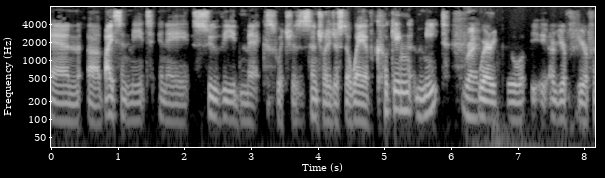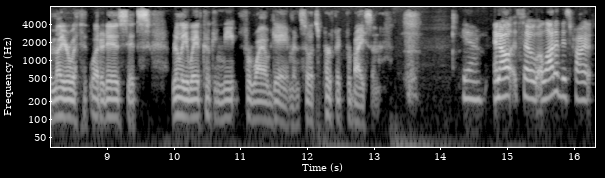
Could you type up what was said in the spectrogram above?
and uh, bison meat in a sous vide mix, which is essentially just a way of cooking meat. Right. Where you, you're, you're familiar with what it is, it's really a way of cooking meat for wild game, and so it's perfect for bison. Yeah, and all, so a lot of this product,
